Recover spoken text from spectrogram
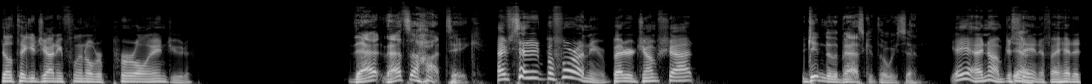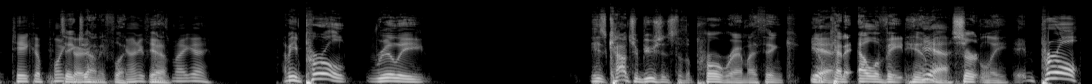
They'll take a Jonny Flynn over Pearl and Judah. That that's a hot take. I've said it before on there. Better jump shot. Getting to the basket, though, we said. Yeah, yeah, I know. I'm just yeah. saying, if I had to take a point take guard, Jonny Flynn. Jonny Flynn's yeah. my guy. I mean, Pearl really, his contributions to the program, I think, you yeah. know, kind of elevate him. Yeah, certainly. Uh, Pearl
